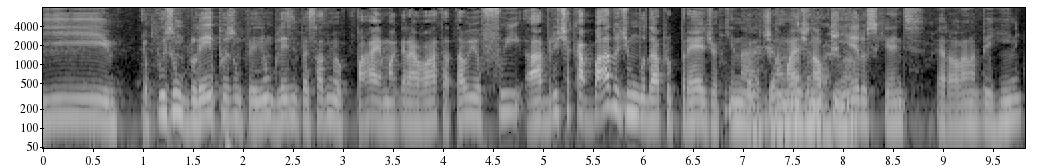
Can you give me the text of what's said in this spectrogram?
E eu pus um blazer, pus um, peguei um blazer emprestado do meu pai, uma gravata e tal, e eu fui. A Abril tinha acabado de mudar pro prédio aqui na, prédio na na Marginal. Pinheiros, que antes era lá na Berrine.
